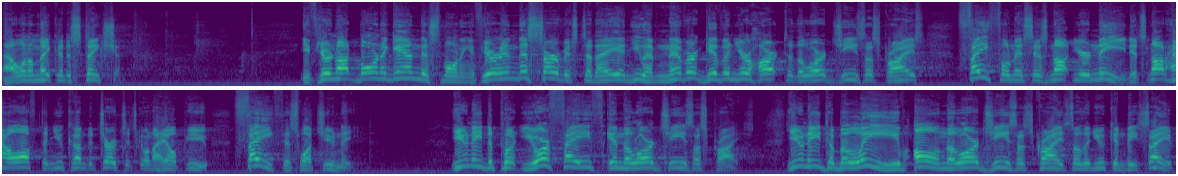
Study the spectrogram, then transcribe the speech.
Now, I want to make a distinction. If you're not born again this morning, if you're in this service today and you have never given your heart to the Lord Jesus Christ, faithfulness is not your need. It's not how often you come to church that's going to help you. Faith is what you need. You need to put your faith in the Lord Jesus Christ. You need to believe on the Lord Jesus Christ so that you can be saved.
